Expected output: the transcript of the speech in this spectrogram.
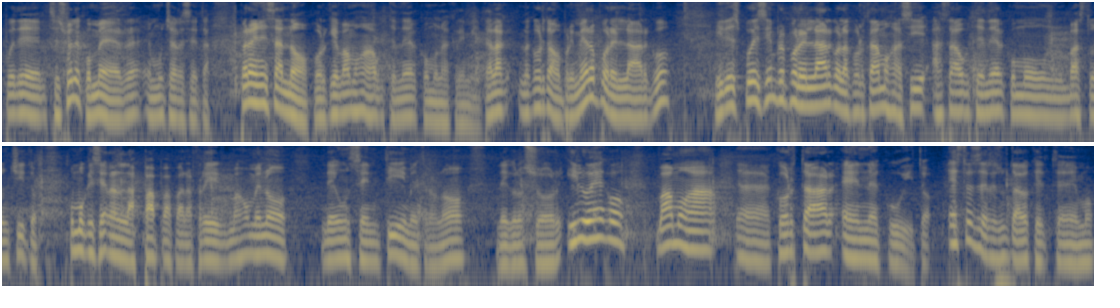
puede, se suele comer en muchas recetas, pero en esa no, porque vamos a obtener como una cremita. La, cortamos primero por el largo y después siempre por el largo la cortamos así hasta obtener como un bastonchito, como que sean las papas para freír, más o menos de un centímetro ¿no? de grosor. Y luego vamos a eh, cortar en cubito. Este es el resultado que tenemos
